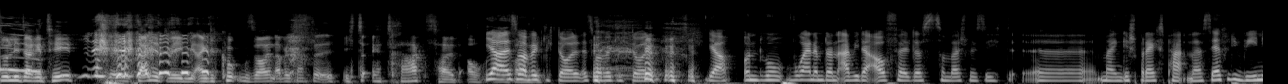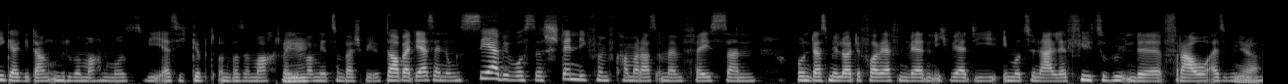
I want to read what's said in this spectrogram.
Solidarität äh, deinetwegen eigentlich gucken sollen, aber ich dachte, ich ertrag's halt auch. Ja, es war nicht. wirklich toll. Es war wirklich toll. ja, und wo, wo einem dann auch wieder auffällt, dass zum Beispiel sich äh, mein Gesprächspartner sehr viel weniger Gedanken darüber machen muss, wie er sich gibt und was er macht. Weil Mhm. ich war mir zum Beispiel da bei der Sendung sehr bewusst, dass ständig fünf Kameras in meinem Face sind und dass mir Leute vorwerfen werden, ich wäre die emotionale, viel zu wütende Frau. Also bin Ja.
